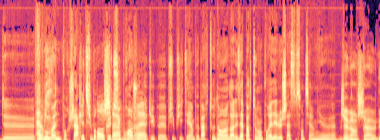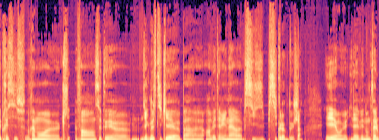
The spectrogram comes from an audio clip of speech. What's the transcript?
de Ah oui, phéromones pour chat. Que tu branches que là. tu branches Ouais. ou que tu peux pupiter un peu partout dans, dans les appartements pour aider le chat à se sentir mieux. euh. J'avais un chat euh, dépressif, vraiment. euh, Enfin, c'était euh, diagnostiqué par un vétérinaire psy- psychologue de chat. Et euh, il avait non, tel-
